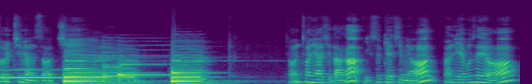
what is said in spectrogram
솔 치면서 G. 천천히 하시다가 익숙해지면 빨리 해보세요.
